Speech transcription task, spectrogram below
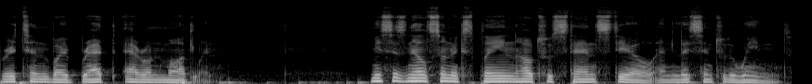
written by Brad Aaron Maudlin Mrs. Nelson explained how to stand still and listen to the wind,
